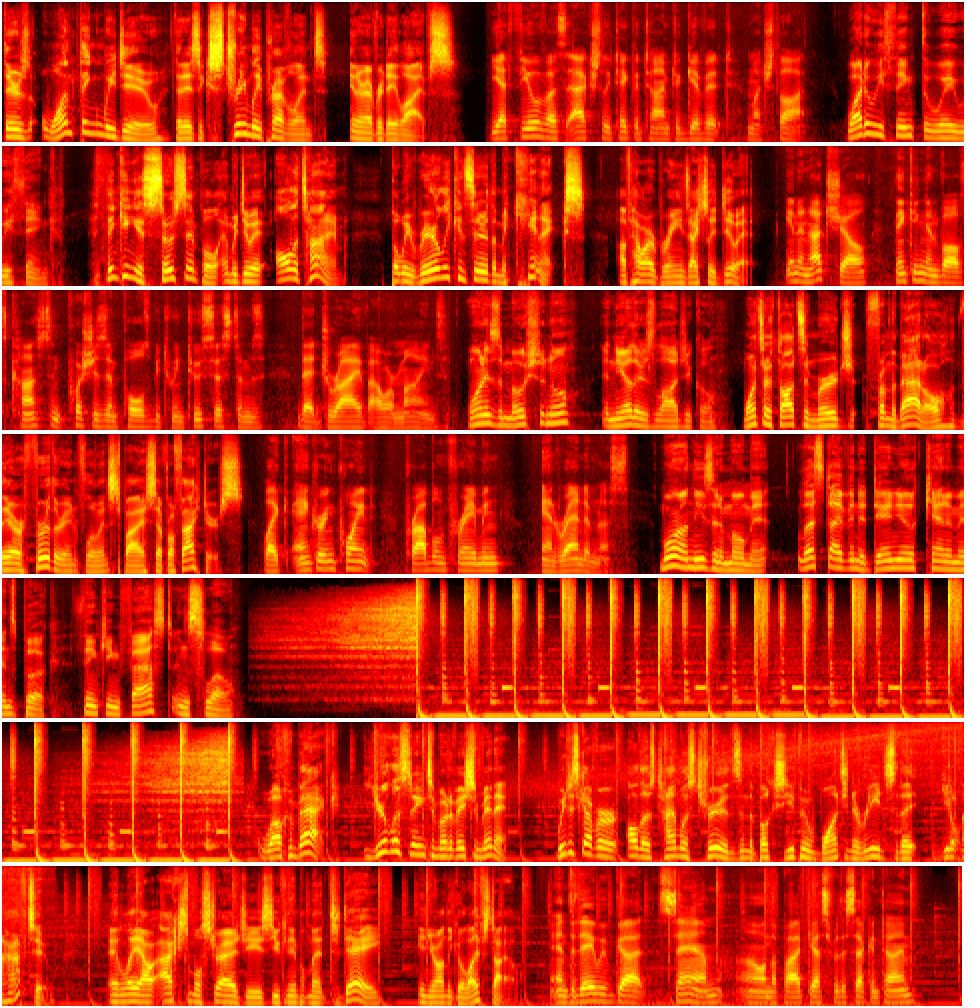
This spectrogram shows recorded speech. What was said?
There's one thing we do that is extremely prevalent in our everyday lives. Yet few of us actually take the time to give it much thought. Why do we think the way we think? Thinking is so simple and we do it all the time, but we rarely consider the mechanics of how our brains actually do it. In a nutshell, thinking involves constant pushes and pulls between two systems that drive our minds. One is emotional and the other is logical. Once our thoughts emerge from the battle, they are further influenced by several factors. like anchoring point, problem framing, and randomness. More on these in a moment. Let's dive into Daniel Kahneman's book, Thinking Fast and Slow. Welcome back. You're listening to Motivation Minute. We discover all those timeless truths in the books you've been wanting to read so that you don't have to, and lay out actionable strategies you can implement today in your on the go lifestyle. And today we've got Sam on the podcast for the second time.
